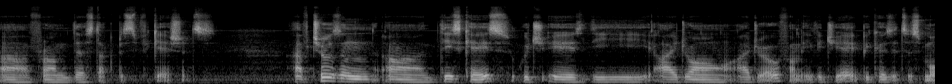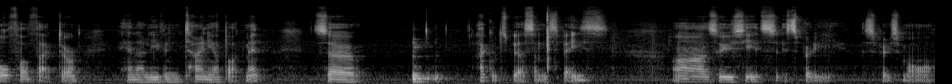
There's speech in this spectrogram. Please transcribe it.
uh, from the stock specifications. I've chosen uh, this case, which is the Hadron Hydro from EVGA, because it's a small form factor and I live in a tiny apartment. So I could spare some space. Uh, so you see it's, it's, pretty, it's pretty small,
